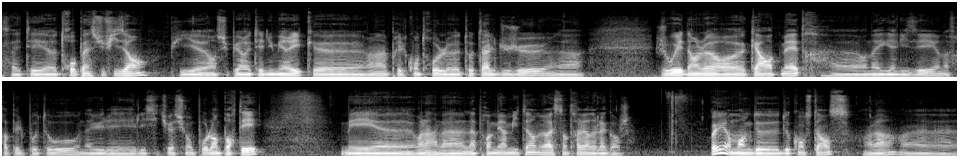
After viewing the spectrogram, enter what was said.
Ça a été euh, trop insuffisant. Puis euh, en supériorité numérique, on a pris le contrôle total du jeu. Joué dans leurs 40 mètres. on a égalisé, on a frappé le poteau, on a eu les, situations pour l'emporter. Mais voilà, la, première mi-temps me reste en travers de la gorge. Oui, on manque de, constance. Voilà. Euh,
